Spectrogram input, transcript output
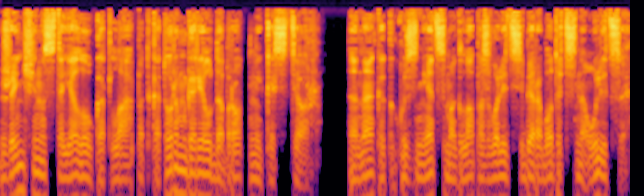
Женщина стояла у котла, под которым горел добротный костер. Она, как и кузнец, могла позволить себе работать на улице,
